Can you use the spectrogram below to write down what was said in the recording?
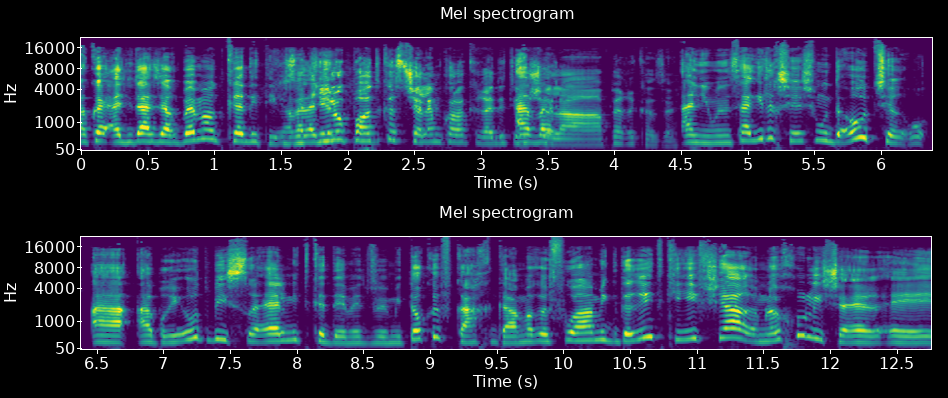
אוקיי, אני יודעת, זה הרבה מאוד קרדיטים, אבל אני... זה כאילו פודקאסט שלם כל הקרדיטים אבל... של הפרק הזה. אני מנסה להגיד לך שיש מודעות שהבריאות בישראל מתקדמת, ומתוקף כך גם הרפואה המגדרית, כי אי אפשר, הם לא יכלו להישאר אה,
